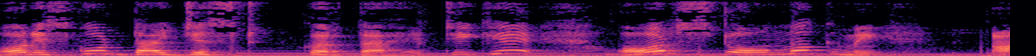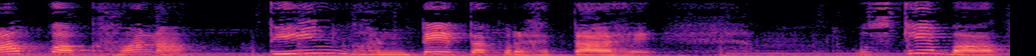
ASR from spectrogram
और इसको डाइजेस्ट करता है, ठीक है? और स्टोमक में आपका खाना तीन घंटे तक रहता है। उसके बाद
